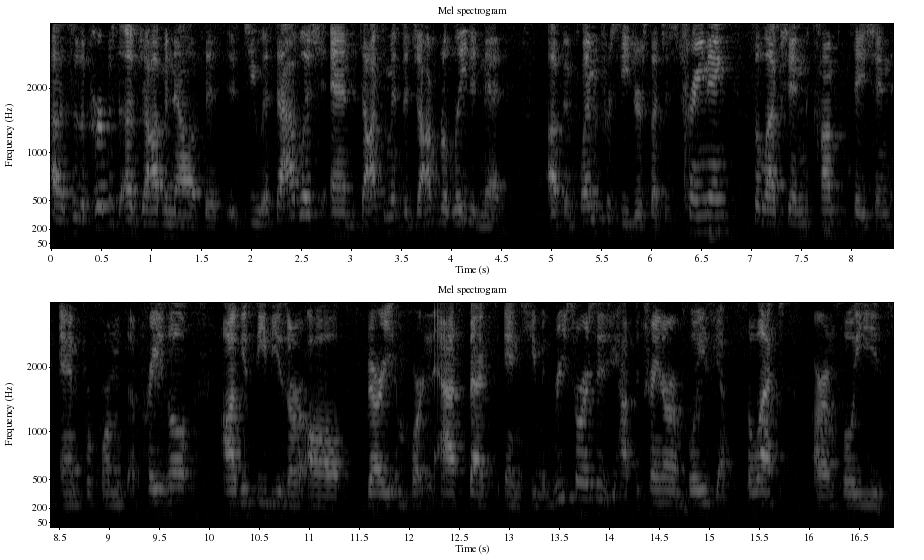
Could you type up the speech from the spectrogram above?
Uh, so the purpose of job analysis is to establish and document the job relatedness of employment procedures such as training, selection, compensation, and performance appraisal. Obviously, these are all very important aspects in human resources. You have to train our employees, we have to select our employees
